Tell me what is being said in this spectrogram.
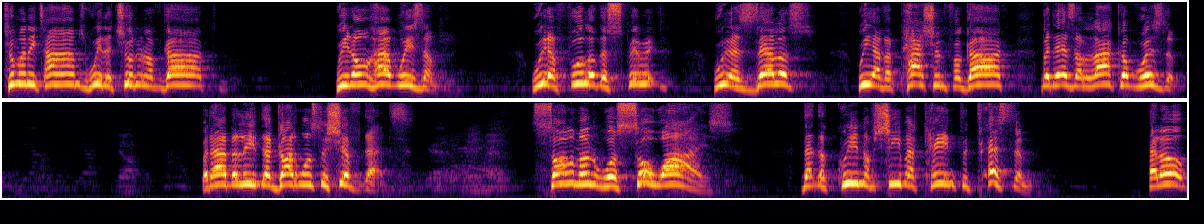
Too many times, we, the children of God, we don't have wisdom. We are full of the Spirit. We are zealous. We have a passion for God, but there's a lack of wisdom. But I believe that God wants to shift that. Solomon was so wise that the queen of Sheba came to test him. Hello?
